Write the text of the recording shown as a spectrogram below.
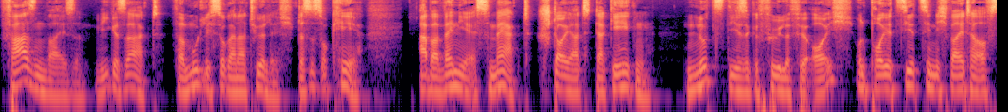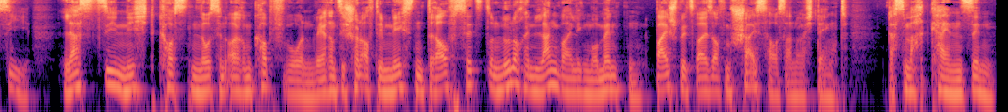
Phasenweise, wie gesagt, vermutlich sogar natürlich, das ist okay. Aber wenn ihr es merkt, steuert dagegen. Nutzt diese Gefühle für euch und projiziert sie nicht weiter auf sie. Lasst sie nicht kostenlos in eurem Kopf wohnen, während sie schon auf dem nächsten drauf sitzt und nur noch in langweiligen Momenten, beispielsweise auf dem Scheißhaus an euch denkt. Das macht keinen Sinn.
